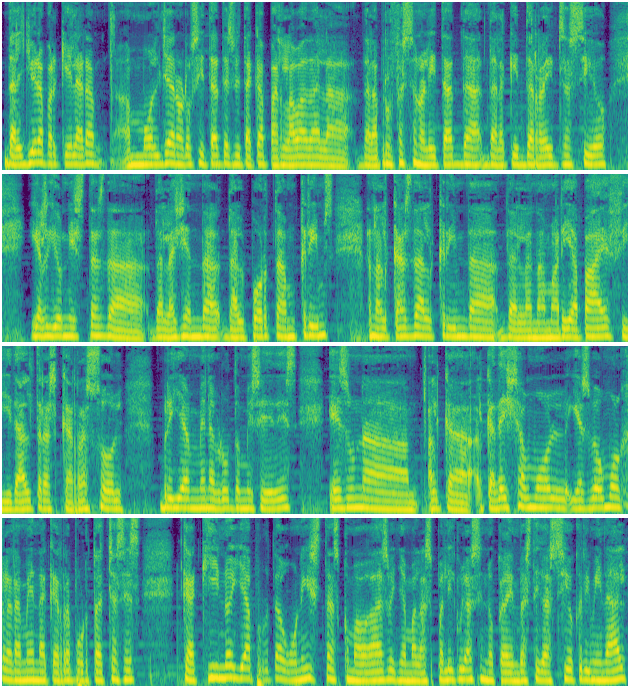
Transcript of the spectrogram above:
del llibre, perquè ell ara, amb molt generositat, és veritat que parlava de la, de la professionalitat de, de l'equip de realització i els guionistes de, de la gent de, del Porta amb crims, en el cas del crim de, de l'Anna Maria Páez i d'altres que resol brillantment el grup d'homicidis, és una, el, que, el que deixa molt, i es veu molt clarament aquests reportatges, és que aquí no hi ha protagonistes, com a vegades veiem a les pel·lícules, sinó que la investigació criminal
